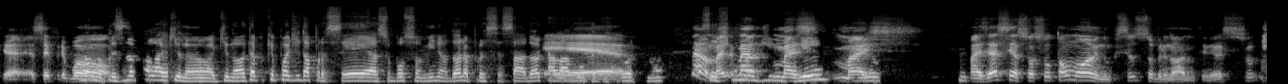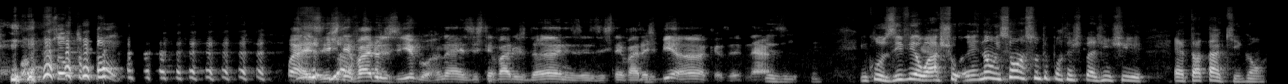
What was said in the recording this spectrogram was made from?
que é, é, sempre bom. Não, não precisa falar aqui não, aqui não, até porque pode dar processo, o Bolsonaro adora processar, adora calar é... a boca do outro, não. Não, mas, mas, mas, mas, mas, é assim, é só soltar um nome, não precisa do sobrenome, entendeu? Ué, existem vários Igor, né? Existem vários Danis, existem várias Biancas, né? Existem. Inclusive, eu é. acho. É, não, isso é um assunto importante para a gente é, tratar aqui, Gão.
